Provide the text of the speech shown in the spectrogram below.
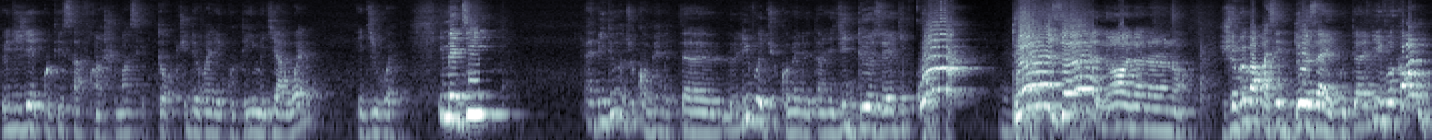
Je lui dis, j'ai écouté ça, franchement, c'est top. Tu devrais l'écouter. Il me dit, ah ouais? Il dit, ouais. Il me dit, la vidéo dure combien de temps Le livre dure combien de temps? J'ai dit, deux heures. Il dit, quoi? Deux heures? Non, non, non, non, non. Je ne veux pas passer deux heures à écouter un livre. Comment?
